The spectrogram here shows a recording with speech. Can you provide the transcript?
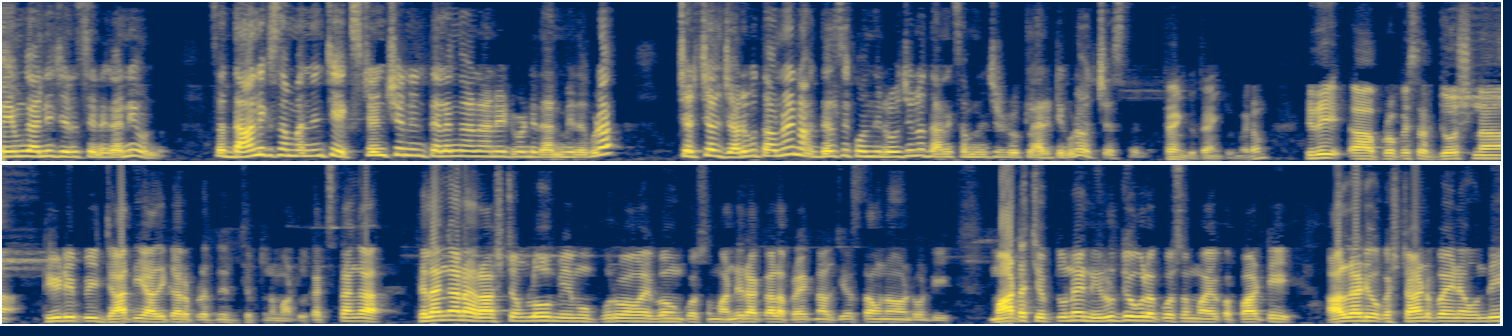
మేము కానీ జనసేన కానీ ఉన్నాం. సో దానికి సంబంధించి ఎక్స్టెన్షన్ ఇన్ తెలంగాణ అనేటువంటి దాని మీద కూడా చర్చలు జరుగుతా ఉన్నాయి. నాకు తెలిసి కొన్ని రోజుల్లో దానికి సంబంధించిన క్లారిటీ కూడా వచ్చేస్తుంది. Thank you thank you madam ఇది ప్రొఫెసర్ జోష్న టీడీపీ జాతీయ అధికార ప్రతినిధి చెప్తున్న మాటలు. ఖచ్చితంగా తెలంగాణ రాష్ట్రంలో మేము పూర్వ వైభవం కోసం అన్ని రకాల ప్రయత్నాలు చేస్తూ ఉన్నామటువంటి మాట చెప్తూనే నిరుద్యోగుల కోసం మా యొక్క పార్టీ ఆల్రెడీ ఒక స్టాండ్ పైన ఉంది.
